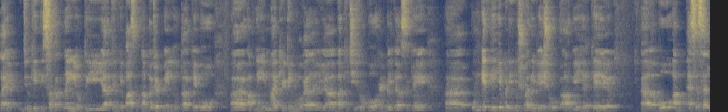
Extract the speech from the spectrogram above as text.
लाइक जिनकी इतनी सख्त नहीं होती या जिनके पास इतना बजट नहीं होता कि वो अपनी मार्केटिंग वगैरह या बाकी चीज़ों को हैंडल कर सकें उनके लिए ये बड़ी दुशारी पेश हो, आ गई है कि वो अब एस एस एल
